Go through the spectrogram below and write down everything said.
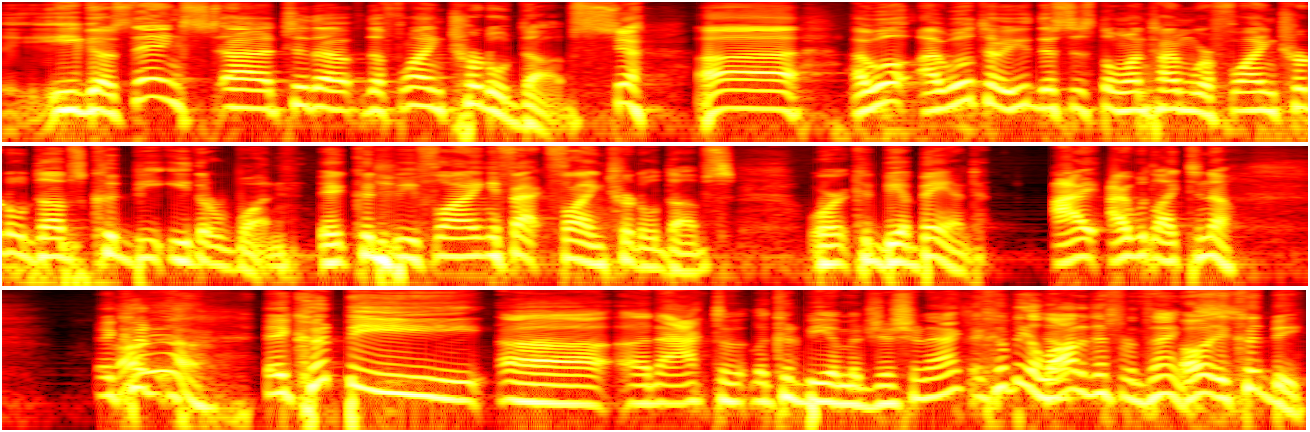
he goes, "Thanks uh, to the the flying turtle doves." Yeah. Uh, I will. I will tell you, this is the one time where flying turtle doves could be either one. It could be flying, in fact, flying turtle doves, or it could be a band. I I would like to know. It could. yeah. It could be uh, an act. Of, it could be a magician act. It could be a lot of different things. Oh, it could be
